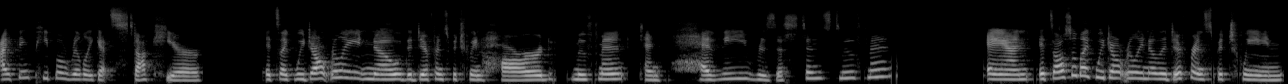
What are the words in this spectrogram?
I think people really get stuck here. It's like we don't really know the difference between hard movement and heavy resistance movement. And it's also like we don't really know the difference between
